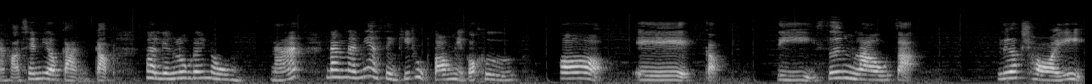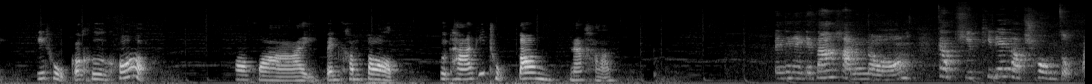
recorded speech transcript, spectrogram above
นะคะ เช่นเดียวกันกับสัตว์เลี้ยงลูกด้วยนมนะ ดังนั้นเนี่ยสิ่งที่ถูกต้องเนี่ยก็คือข้อ A กับ C ซึ่งเราจะเลือกช้อยที่ถูกก็คือข้อคอควายเป็นคำตอบสุดท้ายที่ถูกต้องนะคะ เป็นยังไงกันบ้างคะน้องๆ กับคลิปที่ได้รับชมจบไป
